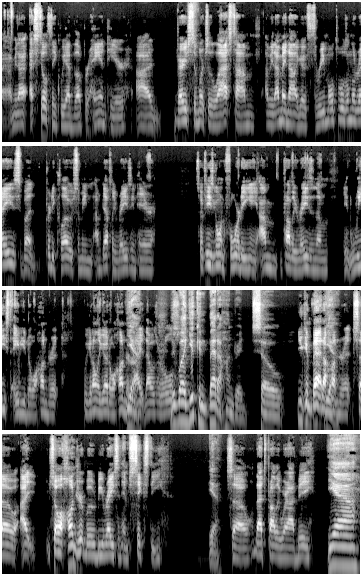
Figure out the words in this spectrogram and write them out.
I mean, I, I still think we have the upper hand here. I very similar to the last time. I mean, I may not go three multiples on the raise, but pretty close. I mean, I'm definitely raising here. So if he's going forty, I'm probably raising him at least eighty to one hundred. We can only go to one hundred, Yeah. right? That was the rules. Well, you can bet a hundred. So You can bet a Yeah. hundred. So I so a hundred would be raising him sixty. yeah, So that's probably where I'd be. yeah.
